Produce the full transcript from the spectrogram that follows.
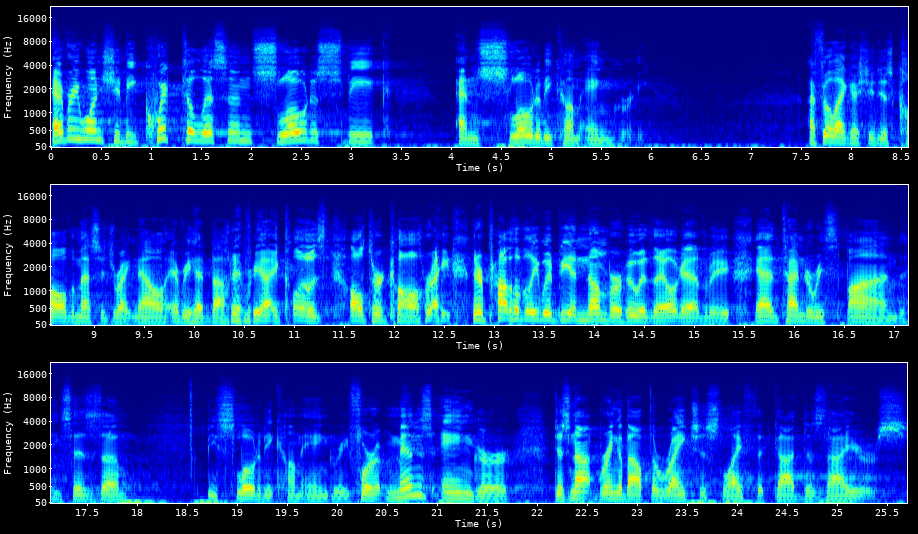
Everyone should be quick to listen, slow to speak, and slow to become angry. I feel like I should just call the message right now, every head bowed, every eye closed, altar call, right? There probably would be a number who would say, okay, that's me, and time to respond. He says, um, be slow to become angry, for men's anger does not bring about the righteous life that God desires.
